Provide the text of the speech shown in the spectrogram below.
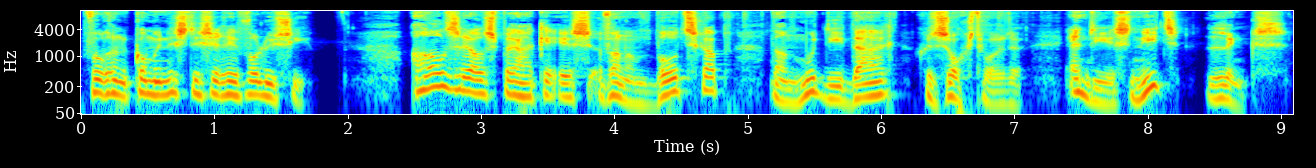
voor een communistische revolutie. Als er al sprake is van een boodschap, dan moet die daar gezocht worden, en die is niet links.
